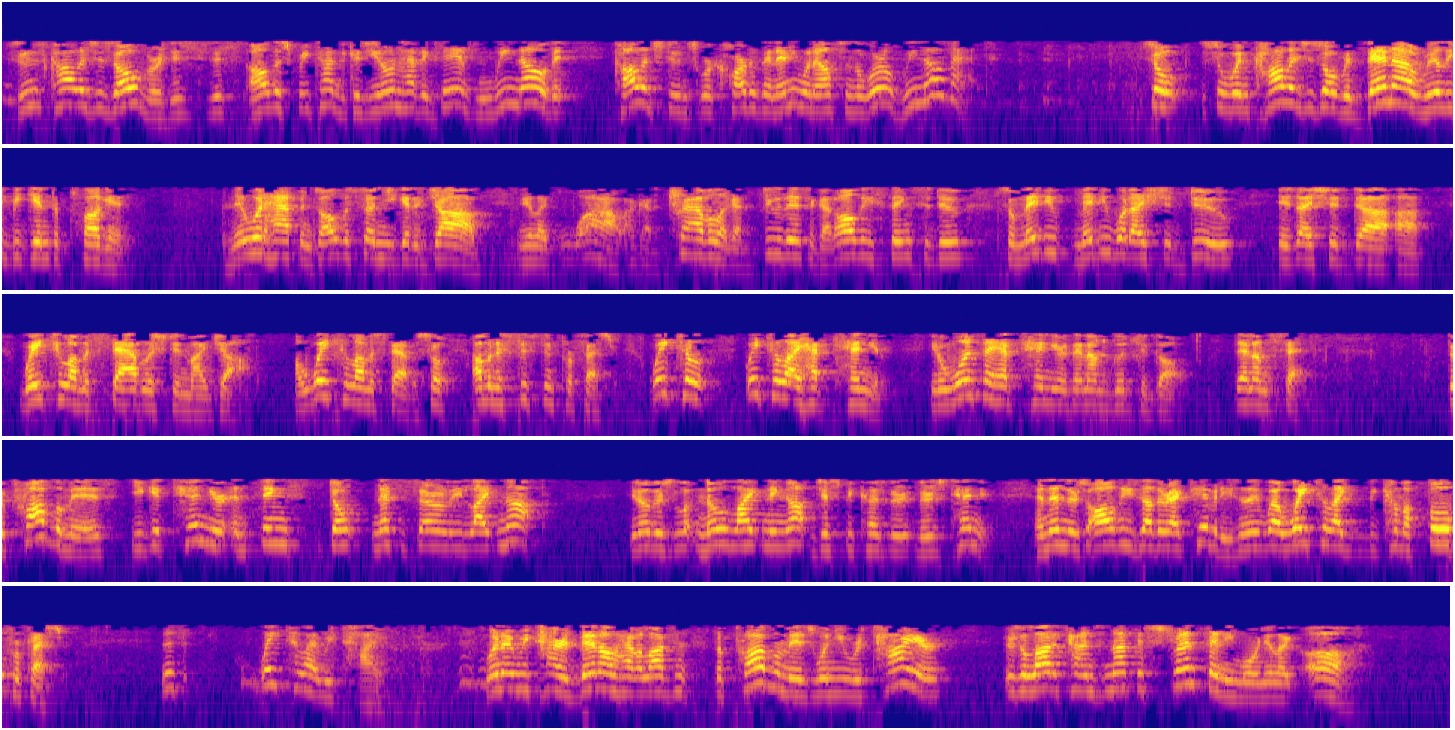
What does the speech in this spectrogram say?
As soon as college is over, this, this, all this free time because you don't have exams. And we know that college students work harder than anyone else in the world. We know that. So, so when college is over, then I'll really begin to plug in. And then what happens? All of a sudden you get a job. And you're like, wow, I got to travel. I got to do this. I got all these things to do. So maybe maybe what I should do is I should uh, uh, wait till I'm established in my job. I'll wait till I'm established. So I'm an assistant professor. Wait till wait till I have tenure. You know, once I have tenure, then I'm good to go. Then I'm set. The problem is you get tenure and things don't necessarily lighten up. You know, there's no lightening up just because there, there's tenure. And then there's all these other activities. And then, well, wait till I become a full professor. Wait till I retire. When I retire, then I'll have a lot of time. The problem is when you retire, there's a lot of times not the strength anymore, and you're like, oh,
